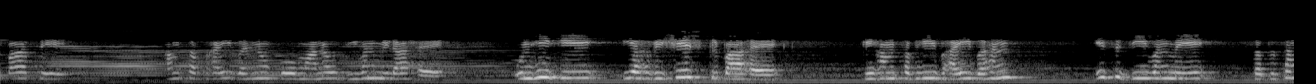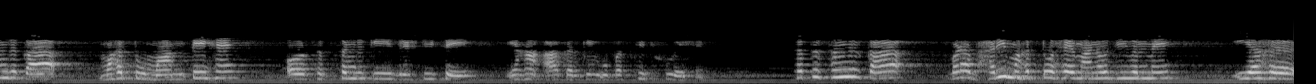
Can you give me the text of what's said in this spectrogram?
कृपा से हम सब भाई बहनों को मानव जीवन मिला है। उन्हीं की यह विशेष कृपा है कि हम सभी भाई बहन इस जीवन में सत्संग का महत्व मानते हैं और सत्संग की दृष्टि से यहाँ आकर के उपस्थित हुए हैं। सत्संग का बड़ा भारी महत्व है मानव जीवन में। यह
